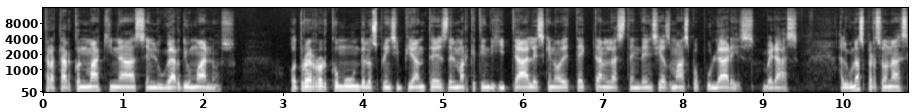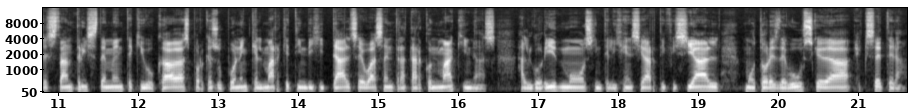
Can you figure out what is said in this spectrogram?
tratar con máquinas en lugar de humanos. Otro error común de los principiantes del marketing digital es que no detectan las tendencias más populares. Verás, algunas personas están tristemente equivocadas porque suponen que el marketing digital se basa en tratar con máquinas, algoritmos, inteligencia artificial, motores de búsqueda, etc.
